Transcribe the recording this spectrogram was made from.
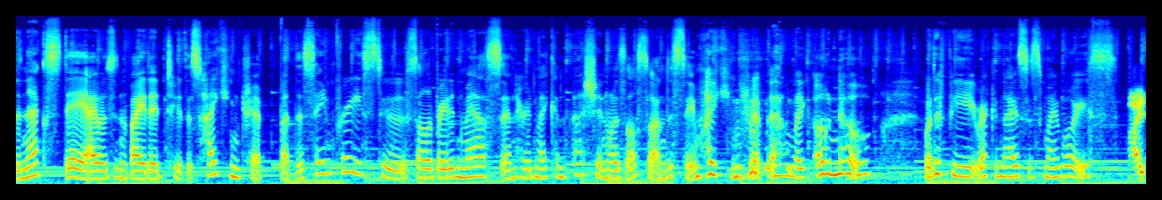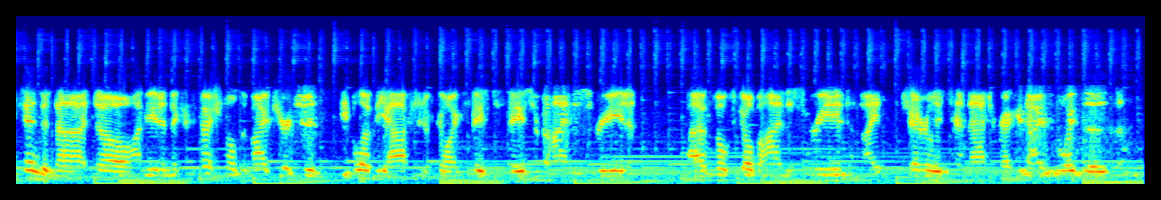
the next day, I was invited to this hiking trip, but the same priest who celebrated Mass and heard my confession was also on the same hiking trip. and I'm like, oh no, what if he recognizes my voice? I tend to not, no. I mean, in the confessionals in my churches, people have the option of going face to face or behind the screen. And uh, folks go behind the screen, I generally tend not to recognize voices. And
